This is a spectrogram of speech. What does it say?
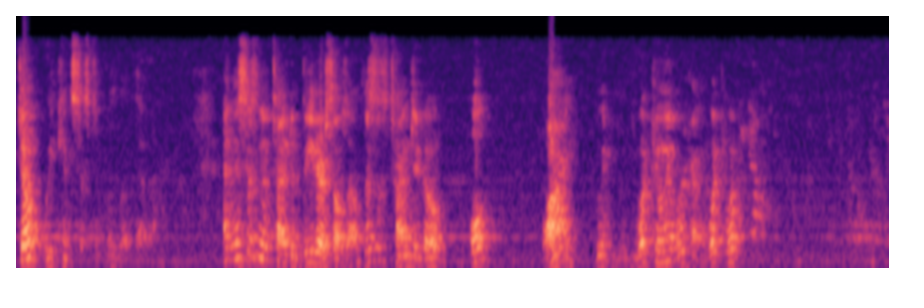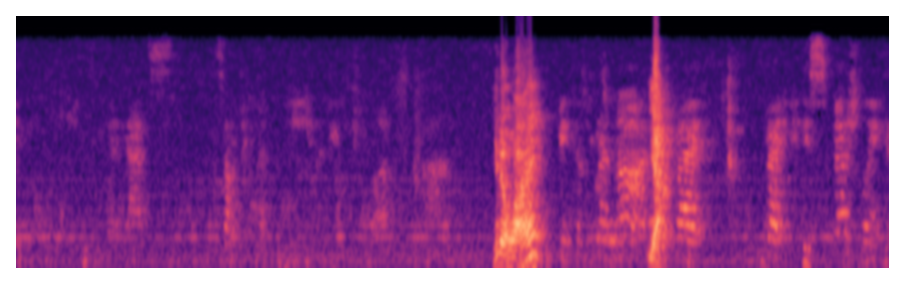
don't we consistently live that out? And this isn't a time to beat ourselves up. This is time to go, well, why? I mean, what can we work on? What, what? We don't, we don't really believe that that's something that we are capable of, um, You know why? because we're not. Yeah. But, but especially in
